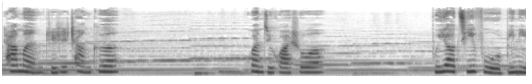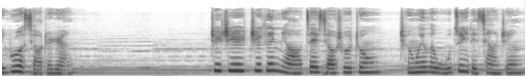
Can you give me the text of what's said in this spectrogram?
它们只是唱歌。换句话说。”不要欺负比你弱小的人。这只知更鸟在小说中成为了无罪的象征。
